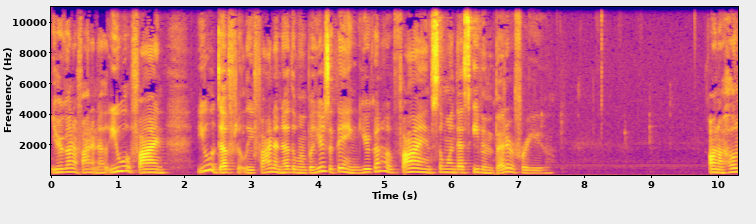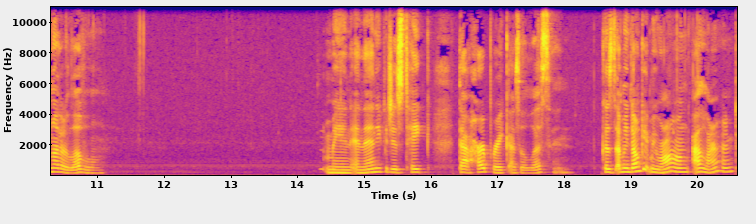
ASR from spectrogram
You're gonna find another you will find you will definitely find another one. But here's the thing you're going to find someone that's even better for you on a whole nother level. I mean, and then you could just take that heartbreak as a lesson. Because, I mean, don't get me wrong, I learned.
